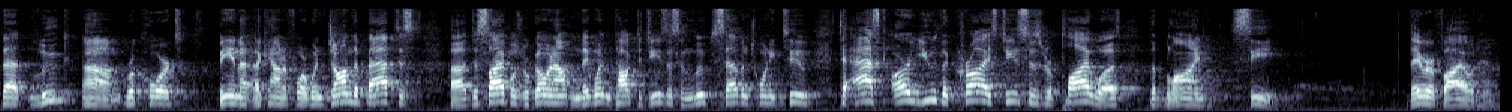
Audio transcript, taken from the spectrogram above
that Luke um, records being accounted for. When John the Baptist uh, disciples were going out and they went and talked to Jesus in Luke 7 22 to ask, Are you the Christ? Jesus' reply was, The blind see. They reviled him.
